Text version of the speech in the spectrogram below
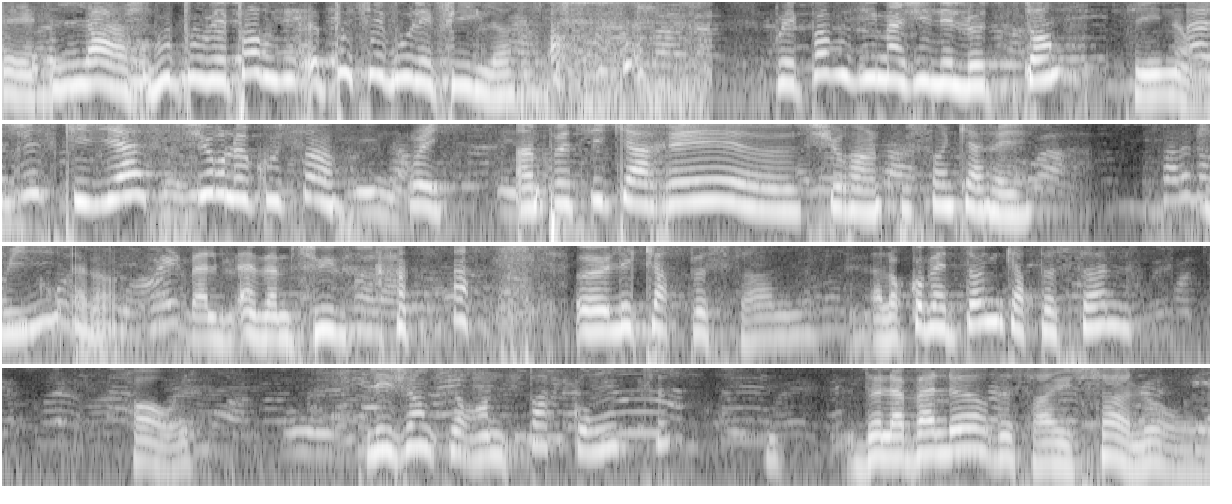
Et là, vous pouvez pas vous poussez-vous les filles là. Vous pouvez pas vous imaginer le temps. C'est énorme. Ah, juste qu'il y a sur le coussin. Oui, un petit carré euh, sur un coussin carré. Oui, alors. Oui, bah, elle, elle va me suivre. Euh, les cartes postales. Alors combien de temps une carte postale Oh oui. Les gens ne se rendent pas compte de la valeur de ça. Et ça alors, euh,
